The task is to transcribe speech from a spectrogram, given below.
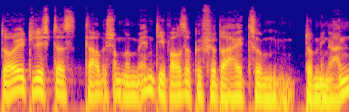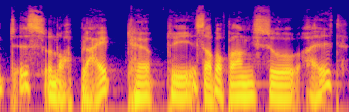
deutlich, dass, glaube ich, im Moment die wassergeführte Heizung dominant ist und auch bleibt. Die ist aber gar nicht so alt,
